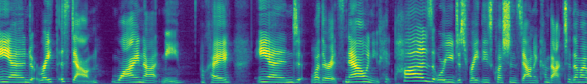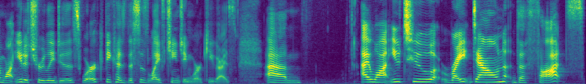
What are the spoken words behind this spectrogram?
and write this down. Why not me? Okay. And whether it's now and you hit pause or you just write these questions down and come back to them, I want you to truly do this work because this is life changing work, you guys. Um, I want you to write down the thoughts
